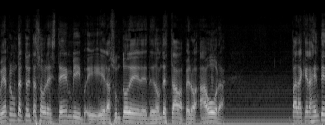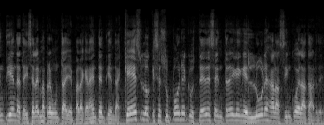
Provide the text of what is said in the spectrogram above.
Voy a preguntarte ahorita sobre Stenby y, el asunto de, dónde estaba, pero ahora, para que la gente entienda, te hice la misma pregunta ayer, para que la gente entienda, ¿qué es lo que se supone que ustedes entreguen el lunes a las 5 de la tarde?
